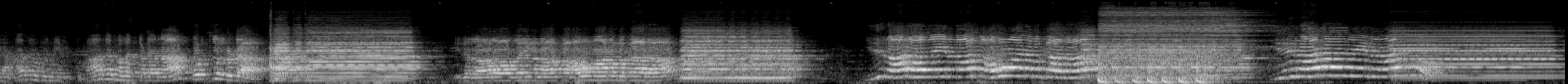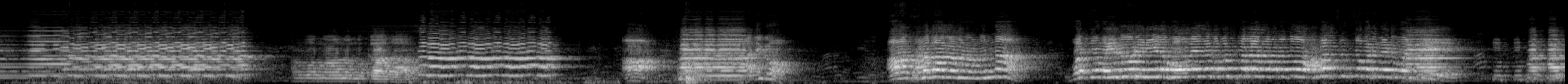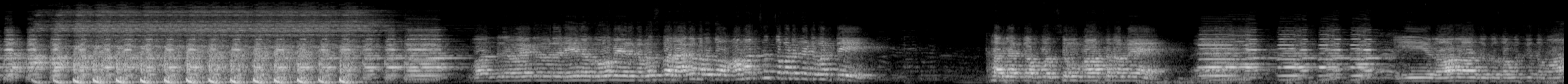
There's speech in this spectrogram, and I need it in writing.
ಯಾದವನಿ ಪಾದಮಲ ಕಡನ ಕೊಡ್ತುಂಡುಡ ಇದರ ಆರಾಧನೆ పుష్పరాగములతో అమర్చించబడినటువంటి కనకపు సింహాసనమే. ఈ రారాజుకు సముచితమా?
